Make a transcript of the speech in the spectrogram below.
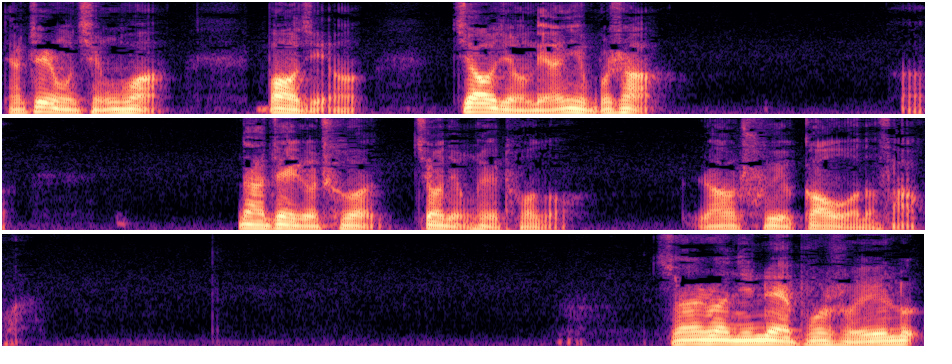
像这种情况，报警。交警联系不上，啊，那这个车交警可以拖走，然后处以高额的罚款。虽然说您这不属于路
